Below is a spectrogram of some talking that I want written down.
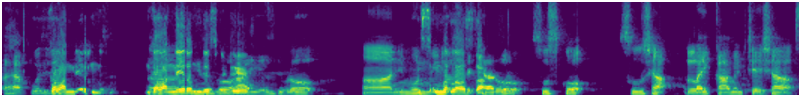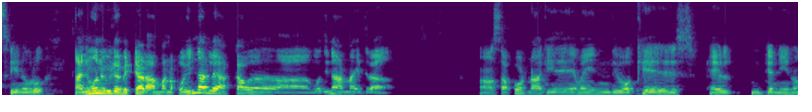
ఆహా! పూజ ఇంకా. 1 ఇయర్ ఉంది. ఇంకా 1 ఇయర్ ఉంది స్వీటీ. ఏంటి బ్రో? వస్తా. పెట్టారు. చూసుకో. చూసా. లైక్, కామెంట్ చేశా శ్రీను బ్రో. హనీమూన్ వీడియో పెట్టాడా? మొన్న పోయినారులే అక్క వదిన, అన్న ఇద్దర. సపోర్ట్ నాకు ఏమైంది ఓకే ఉంటే నేను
